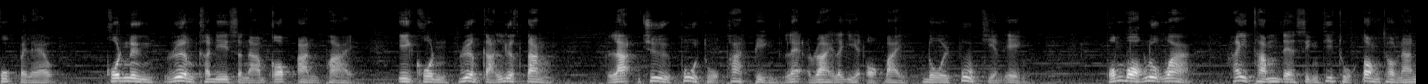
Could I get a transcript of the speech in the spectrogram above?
คุกไปแล้ว คนหนึ่งเรื่องคดีสนามกอล์ฟอันพาย อีกคนเรื่องการเลือกตั้ง และชื่อผู้ถูกพาดพิงและรายละเอียดออกไป โดยผู้เขียนเอง ผมบอกลูกว่าให้ทำแต่สิ่งที่ถูกต้องเท่านั้น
